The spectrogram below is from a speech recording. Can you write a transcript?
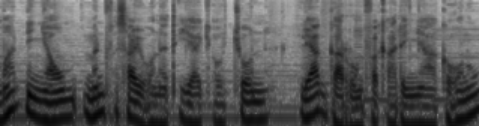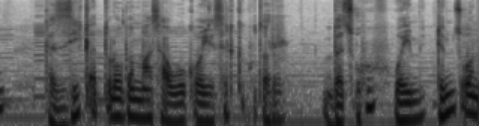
ማንኛውም መንፈሳዊ የሆነ ጥያቄዎችን ሊያጋሩን ፈቃደኛ ከሆኑ ከዚህ ቀጥሎ በማሳወቀው የስልክ ቁጥር በጽሑፍ ወይም ድምፆን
